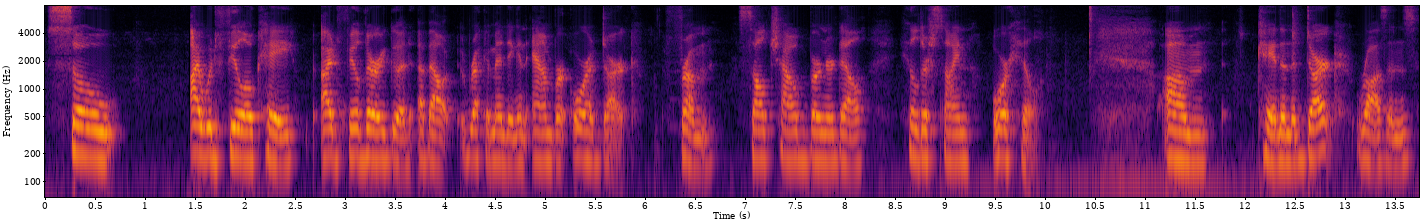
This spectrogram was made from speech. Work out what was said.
So I would feel okay. I'd feel very good about recommending an amber or a dark from Salchow, Bernardel, Hidersine, or Hill. Um, okay, and then the dark rosins,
